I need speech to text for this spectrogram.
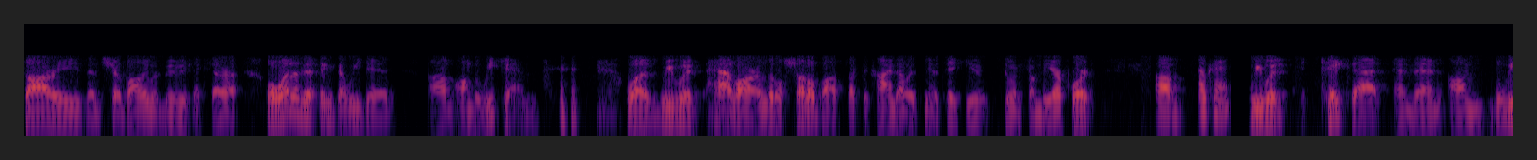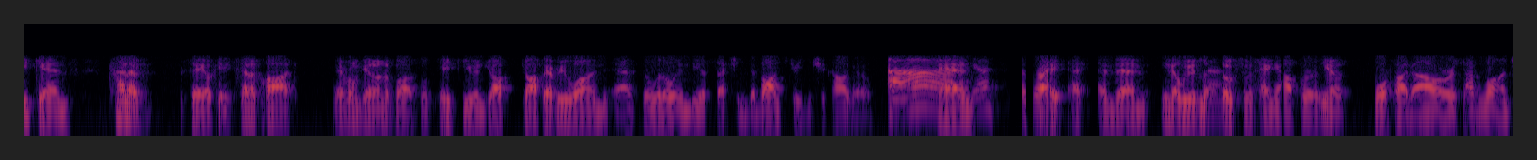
saris and show Bollywood movies etc. Well, one of the things that we did um on the weekends was we would have our little shuttle bus like the kind that would you know take you to and from the airport. Um Okay. we would take that and then on the weekends kind of say okay ten o'clock everyone get on the bus we'll take you and drop drop everyone at the little india section devon street in chicago Ah, And- yes. right and then you know we would let Yeah. folks would hang out for you know four or five hours have lunch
